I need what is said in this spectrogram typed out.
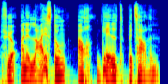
für eine Leistung auch Geld bezahlen.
